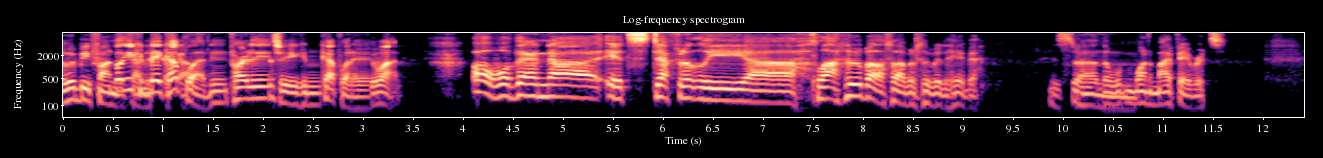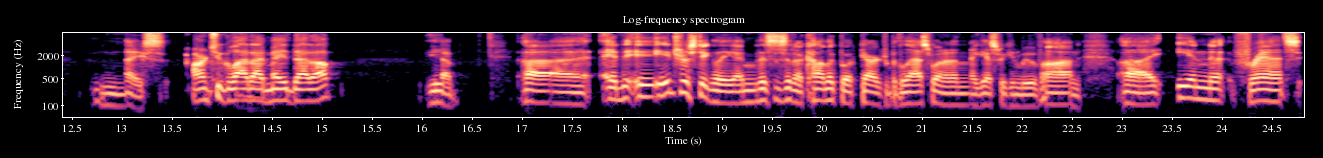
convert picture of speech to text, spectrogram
it would be fun. Well, you can make up out. one. Part of the answer, you can make up one if you want. Oh well, then uh, it's definitely uh, La Huba is uh, the hmm. one of my favorites. Nice. Aren't you glad I made that up? Yeah. Uh, and interestingly, I mean, this isn't a comic book character, but the last one, and I guess we can move on. Uh, in France,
